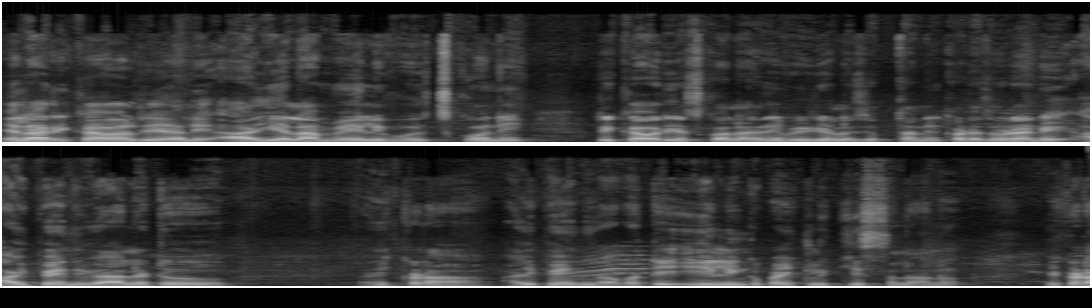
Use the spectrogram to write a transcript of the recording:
ఎలా రికవర్ చేయాలి? ఎలా మెయిల్ రికవర్ చేసుకోవాలని వీడియోలో చెప్తాను. ఇక్కడ చూడండి అయిపోయింది వ్యాలెట్ ఇక్కడ అయిపోయింది కాబట్టి ఈ లింక్పై క్లిక్ ఇస్తున్నాను ఇక్కడ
